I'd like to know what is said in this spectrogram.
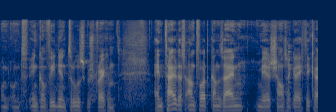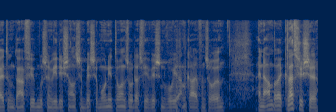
und, und Inconvenient Truths besprechen, ein Teil der Antwort kann sein, mehr Chancengerechtigkeit und dafür müssen wir die Chancen besser monitoren, sodass wir wissen, wo wir angreifen sollen. Ein anderer klassischer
